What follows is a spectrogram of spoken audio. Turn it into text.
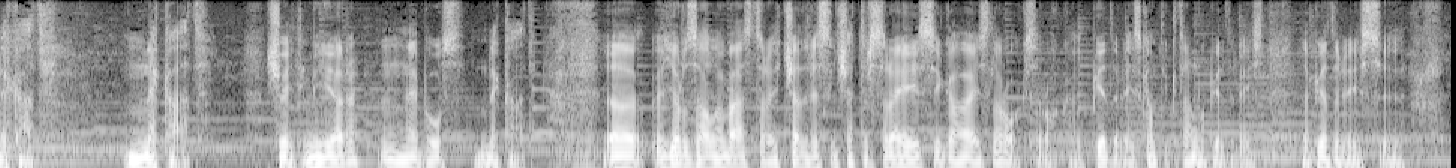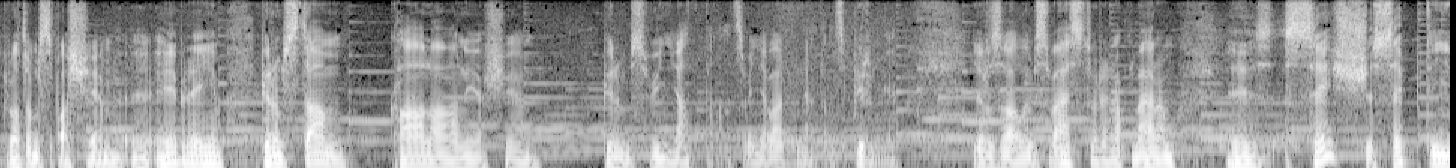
Nekād. Nekād šeit miera nebūs nekāda. Uh, Jeruzalem vēsturē 44 reizes gājis no rokas rokā. Piederējis, kam tik tā nav piederējis? Tā piederējis, protams, pašiem ebrejiem, pirms tam kanāniešiem, pirms viņi atnāca, viņa varbūt neatnāca pirmie. Jeruzalemes vēsture ir apmēram 6, 7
